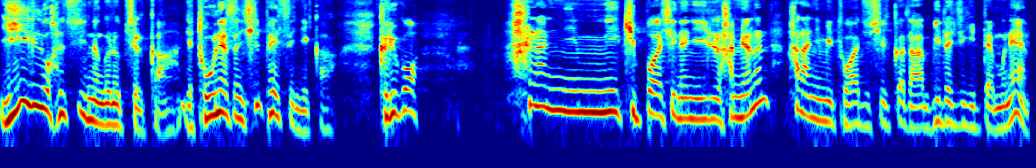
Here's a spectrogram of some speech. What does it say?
이 일로 할 수 있는 건 없을까? 이제 돈에선 실패했으니까. 그리고 하나님이 기뻐하시는 일을 하면은 하나님이 도와주실 거다 믿어지기 때문에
